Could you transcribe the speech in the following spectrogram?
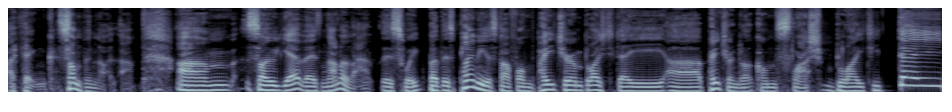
I think something like that. Um, so yeah, there's none of that this week, but there's plenty of stuff on the Patreon, Blighty Day, uh, patreon.com slash Blighty Day.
